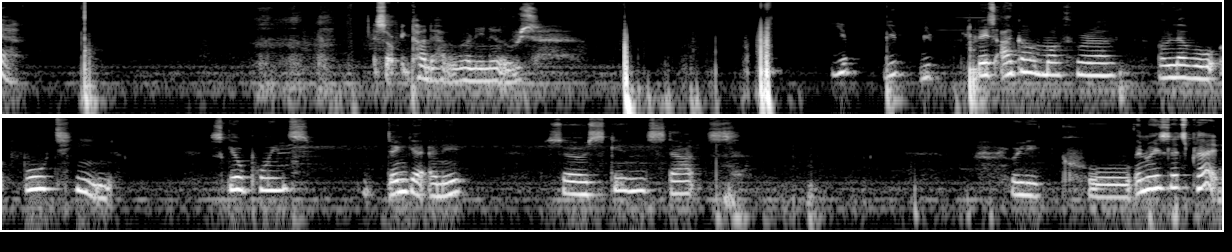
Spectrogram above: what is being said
yeah. Sorry, kind of have a runny nose. Yep, yep, yep. Guys, I got Mothra on level 14. Skill points, didn't get any. So, skin stats. Really cool. Anyways, let's play.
